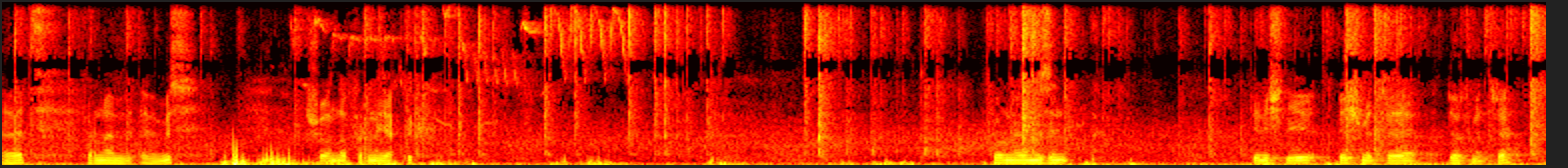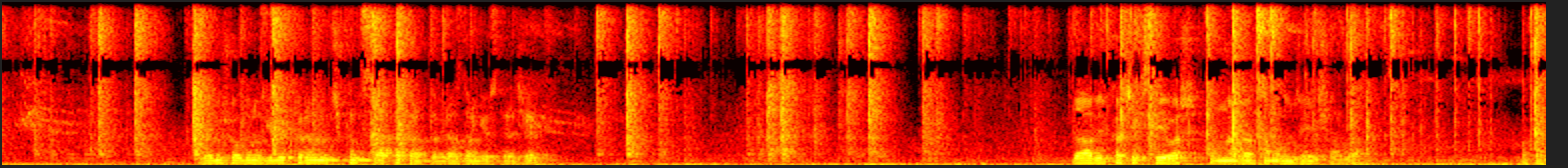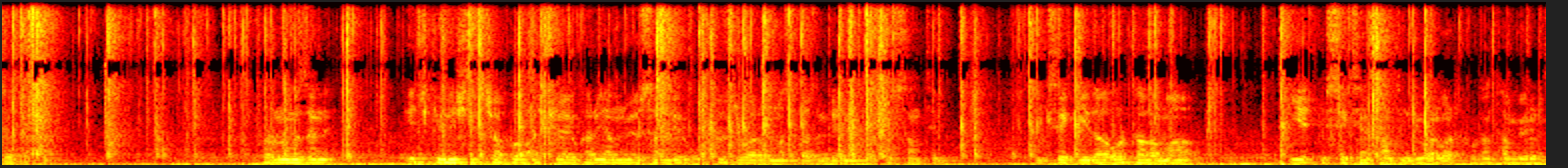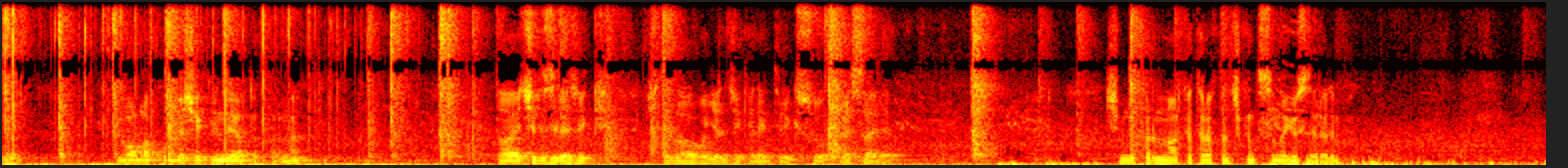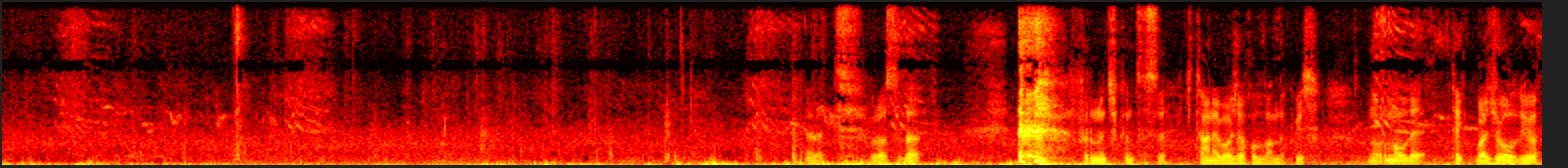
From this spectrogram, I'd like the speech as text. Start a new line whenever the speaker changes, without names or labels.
Evet, fırın ev- evimiz. Şu anda fırını yaktık. Fırın evimizin genişliği 5 metreye 4 metre. Görmüş olduğunuz gibi fırının çıkıntısı arka tarafta birazdan göstereceğim. Daha birkaç eksiği var. Onlar da tam olunca inşallah artık. Fırınımızın iç genişlik çapı aşağı yukarı yanılmıyorsam bir 30 civar olması lazım. 1 metre 30 santim. Yüksekliği de ortalama 70-80 santim civarı var. Buradan tam görünmüyor. Yuvarlak kubbe şeklinde yaptık fırını. Daha içi dizilecek. İşte lavabo gelecek, elektrik, su vesaire. Şimdi fırının arka taraftan çıkıntısını da gösterelim. Evet, burası da fırının çıkıntısı. İki tane baca kullandık biz. Normalde tek baca oluyor.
